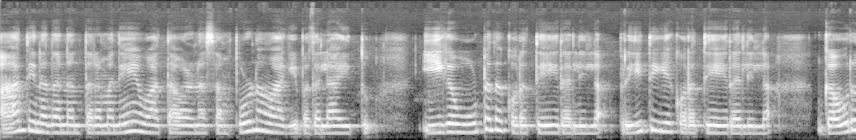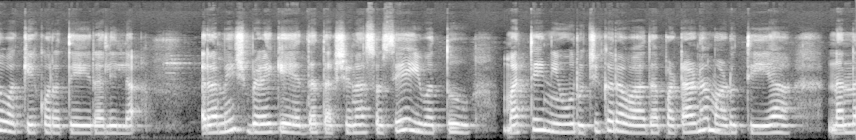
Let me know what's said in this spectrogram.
ಆ ದಿನದ ನಂತರ ಮನೆಯ ವಾತಾವರಣ ಸಂಪೂರ್ಣವಾಗಿ ಬದಲಾಯಿತು. ಈಗ ಊಟದ ಕೊರತೆ ಇರಲಿಲ್ಲ. ಪ್ರೀತಿಗೆ ಕೊರತೆ ಇರಲಿಲ್ಲ. ಗೌರವಕ್ಕೆ ಕೊರತೆ ಇರಲಿಲ್ಲ. ರಮೇಶ್ ಬೆಳಗ್ಗೆ ಎದ್ದ ತಕ್ಷಣ ಸೊಸೆ ಇವತ್ತು ಮತ್ತೆ ನೀವು ರುಚಿಕರವಾದ ಪಟಾಣ ಮಾಡುತ್ತೀಯಾ. ನನ್ನ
